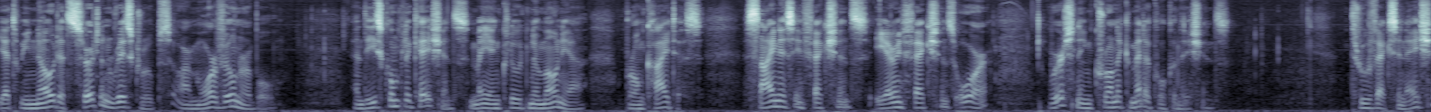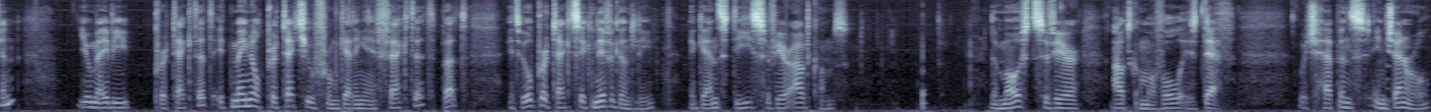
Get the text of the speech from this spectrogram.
Yet we know that certain risk groups are more vulnerable. And these complications may include pneumonia, bronchitis, sinus infections, ear infections or worsening chronic medical conditions. Through vaccination, you may be protected. It may not protect you from getting infected, but it will protect significantly against these severe outcomes. The most severe outcome of all is death, which happens in general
